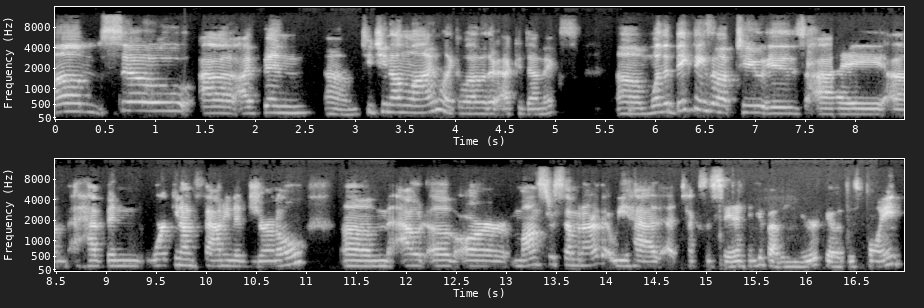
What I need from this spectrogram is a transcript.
Um, so uh, I've been um, teaching online, like a lot of other academics. Um, one of the big things I'm up to is I um, have been working on founding a journal um, out of our monster seminar that we had at Texas State, I think about a year ago at this point.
